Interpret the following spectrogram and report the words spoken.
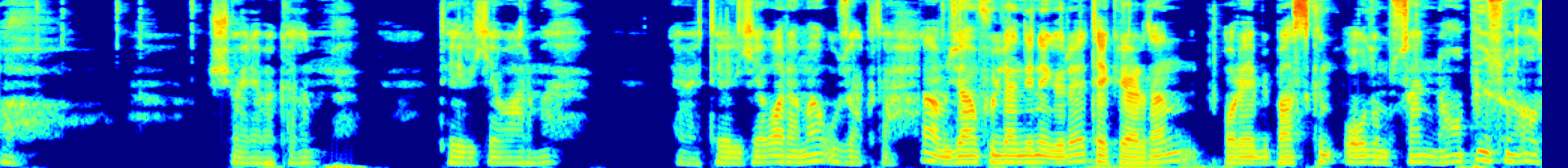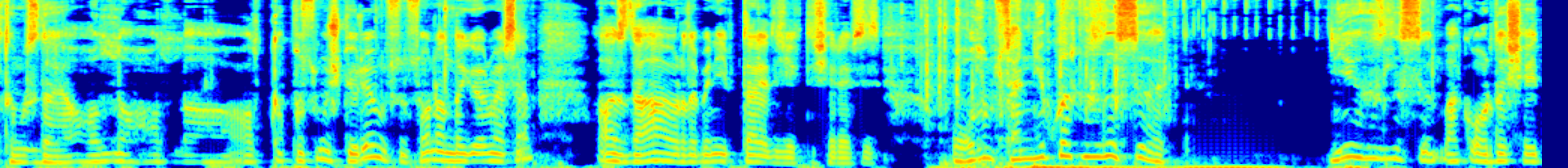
Oh. Şöyle bakalım. Tehlike var mı? Evet tehlike var ama uzakta. Tamam can fullendiğine göre tekrardan oraya bir baskın. Oğlum sen ne yapıyorsun altımızda ya? Allah Allah. Altta pusmuş görüyor musun? Son anda görmesem az daha orada beni iptal edecekti şerefsiz. Oğlum sen niye bu kadar hızlısın? Niye hızlısın? Bak orada şey...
